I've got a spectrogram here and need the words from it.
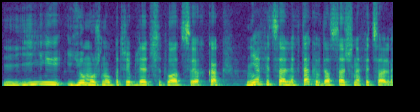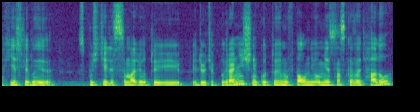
и ее можно употреблять в ситуациях как неофициальных, так и в достаточно официальных. Если вы спустились с самолета и идете к пограничнику, то ему вполне уместно сказать «hallo»,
